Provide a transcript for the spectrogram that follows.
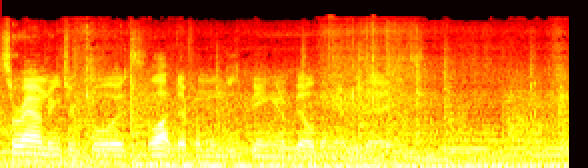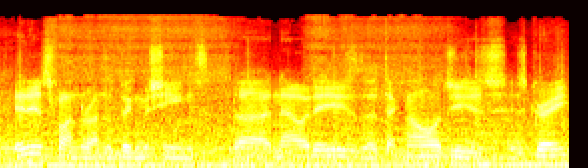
Surroundings are cool. It's a lot different than just being in a building every day. It is fun to run the big machines. Uh, nowadays, the technology is, is great.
